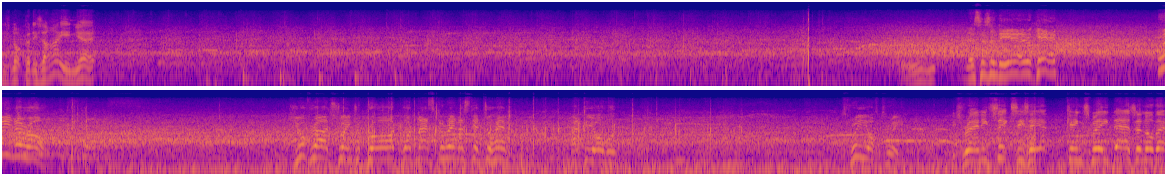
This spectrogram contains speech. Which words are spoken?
He's not got his eye in yet. This is in the air again. Three in a row. Yuvraj going to Broad what Mascarenhas did to him at the Oval. Three of three. It's raining sixes here. Kingsmead, there's another.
